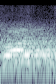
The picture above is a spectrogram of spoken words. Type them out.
Five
